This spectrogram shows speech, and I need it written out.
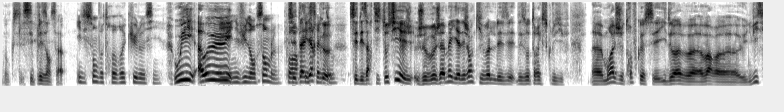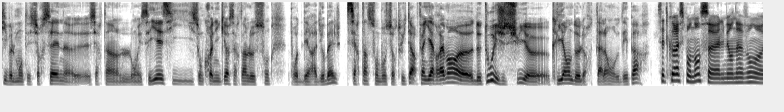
Donc c'est plaisant ça. Ils sont votre recul aussi. Oui, ah oui, oui. oui. une vue d'ensemble. C'est-à-dire que c'est des artistes aussi. Et je veux jamais. Il y a des gens qui veulent des, auteurs exclusifs. moi, je trouve que c'est ils doivent avoir une vie s'ils veulent monter sur scène. certains l'ont essayé. S'ils sont chroniqueurs, certains le sont pour des radios belges. Certains sont bons sur Twitter. Enfin, il y a vraiment de tout et je suis euh, client de leur talent au départ. Cette correspondance, elle met en avant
